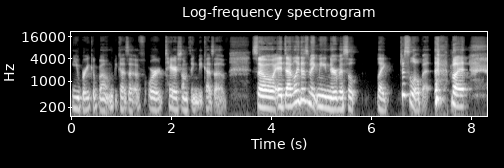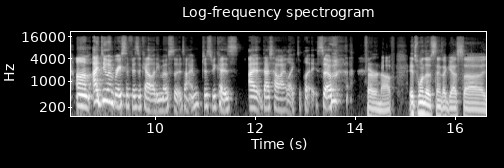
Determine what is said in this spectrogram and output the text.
you break a bone because of or tear something because of. So it definitely does make me nervous, like just a little bit. but um, I do embrace the physicality most of the time, just because I that's how I like to play. So fair enough. It's one of those things, I guess. Uh,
